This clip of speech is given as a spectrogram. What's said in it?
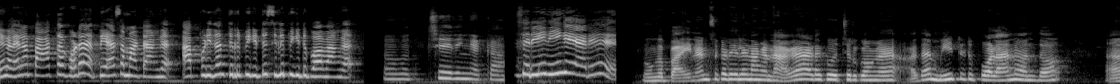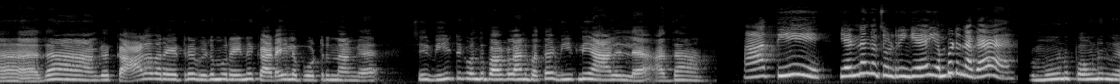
எங்களை எல்லாம் பார்த்தா கூட பேச மாட்டாங்க. அப்படிதான் திருப்பிக்கிட்டு சிலுப்பிக்கிட்டு போவாங்க. ஓ சரிங்க அக்கா சரி நீங்க யாரு? உங்க பைனான்ஸ் கடையில நாங்க நகை அடகு வச்சிருக்கோங்க. அதான் மீட்டுட்டு போலான்னு வந்தோம். அதான் அங்க காலவரையற்ற விடுமுறைன்னு கடையில போட்டிருந்தாங்க. சரி வீட்டுக்கு வந்து பார்க்கலான்னு பார்த்தா வீட்லயும் ஆள் இல்ல. அதான். ஆத்தி என்னங்க சொல்றீங்க? எம்பிட்டு நகை? ஒரு மூணு பவுனுங்க.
